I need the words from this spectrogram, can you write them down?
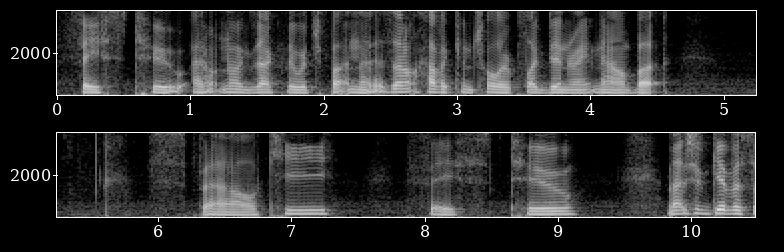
face 2. I don't know exactly which button that is. I don't have a controller plugged in right now, but spell key face 2. And that should give us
